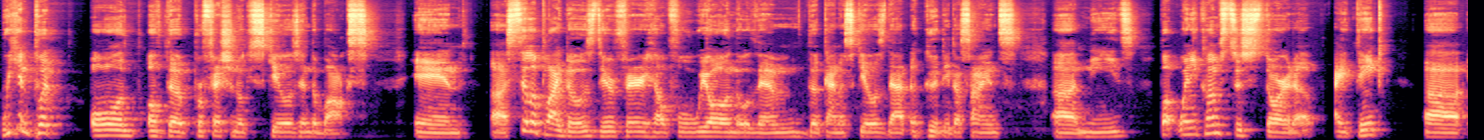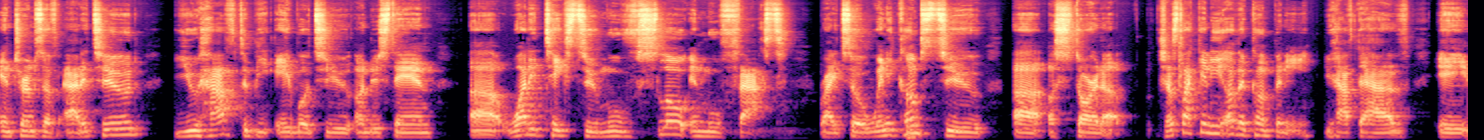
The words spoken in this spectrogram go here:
we can put all of the professional skills in the box and uh, still apply those. They're very helpful. We all know them, the kind of skills that a good data science uh, needs. But when it comes to startup, I think uh, in terms of attitude, you have to be able to understand uh, what it takes to move slow and move fast, right? So when it comes to uh, a startup, just like any other company, you have to have a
